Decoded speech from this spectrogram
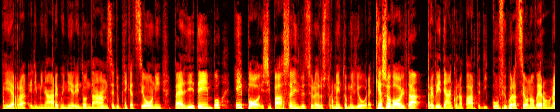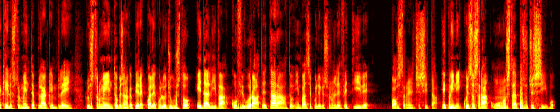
per eliminare quindi ridondanze, duplicazioni, perdite di tempo e poi si passa all'individuazione dello strumento migliore che a sua volta prevede anche una parte di configurazione, ovvero non è che lo strumento è plug and play, lo strumento bisogna capire qual è quello giusto e da lì va configurato e tarato in base a quelle che sono le effettive vostre necessità e quindi questo sarà uno step successivo.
